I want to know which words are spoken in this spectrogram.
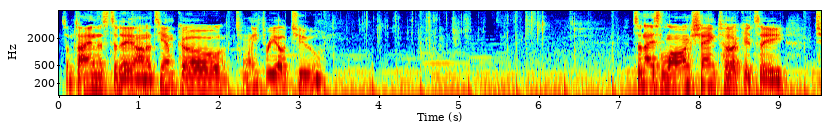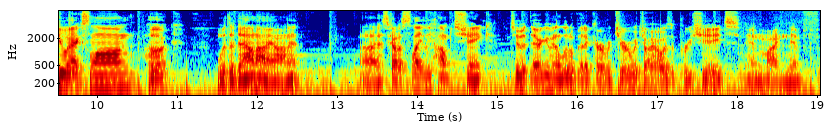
So I'm tying this today on a Tiemco 2302. It's a nice long shanked hook. It's a 2X long hook with a down eye on it. Uh, it's got a slightly humped shank to it there, giving a little bit of curvature, which I always appreciate in my nymph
